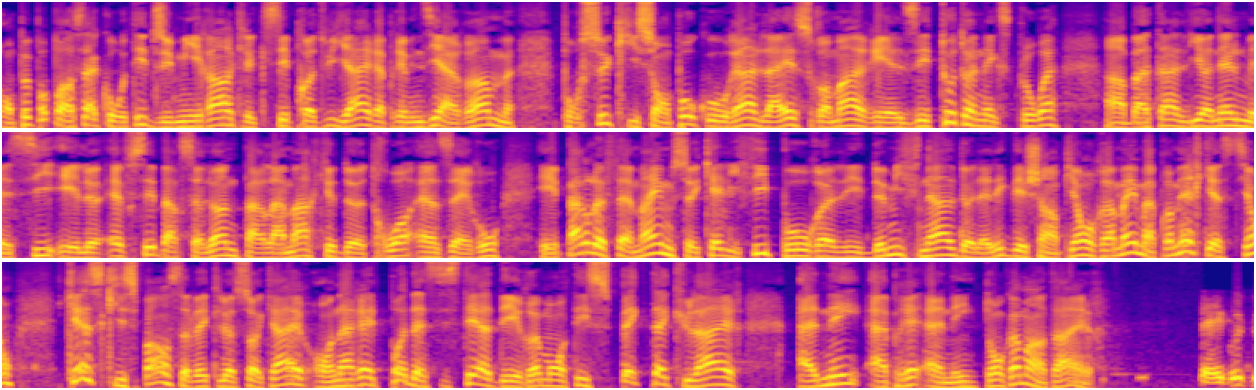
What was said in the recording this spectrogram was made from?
on peut pas passer à côté du miracle qui s'est produit hier après-midi à Rome. Pour ceux qui sont pas au courant, l'AS Roma a réalisé tout un exploit en battant Lionel Messi et le FC Barcelone par la marque de 3 à 0 et par le fait même se qualifie pour les demi-finales de la Ligue des champions. Romain, ma première question, qu'est-ce qui se passe avec le soccer? On n'arrête pas d'assister à des remontées spectaculaires année après année. Ton commentaire? Ben écoute,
